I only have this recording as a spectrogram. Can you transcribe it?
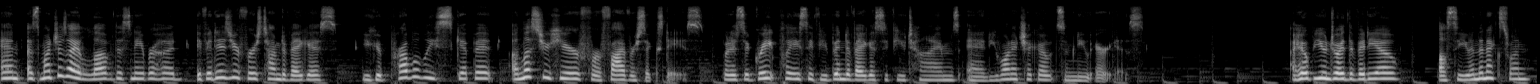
And as much as I love this neighborhood, if it is your first time to Vegas, you could probably skip it unless you're here for five or six days. But it's a great place if you've been to Vegas a few times and you want to check out some new areas. I hope you enjoyed the video. I'll see you in the next one.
